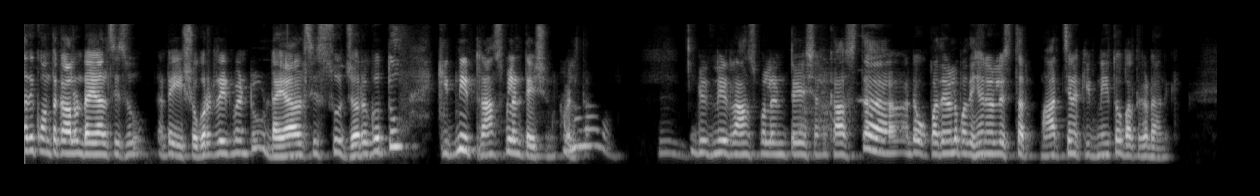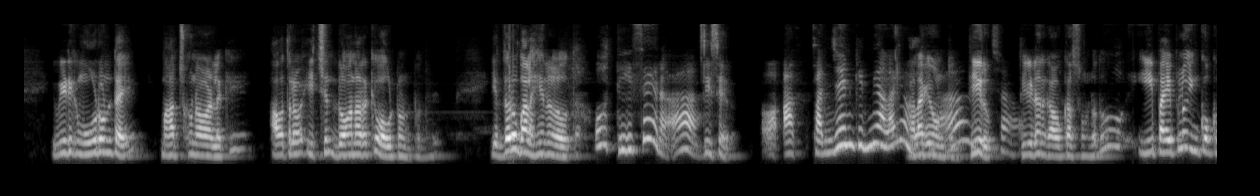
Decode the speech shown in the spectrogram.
అది కొంతకాలం డయాలసిస్ అంటే ఈ షుగర్ ట్రీట్మెంట్ డయాలసిస్ జరుగుతూ కిడ్నీ ట్రాన్స్ప్లాంటేషన్కి వెళ్తారు. కిడ్నీ ట్రాన్స్ప్లాంటేషన్ కాస్త అంటే ఒక పదేళ్ళు పదిహేను ఏళ్ళు ఇస్తారు మార్చిన కిడ్నీతో బతకడానికి. వీడికి మూడు ఉంటాయి మార్చుకున్న వాళ్ళకి అవతల ఇచ్చిన డోనర్కి ఒకటి ఉంటుంది. ఇద్దరు బలహీనలు అవుతారు. ఓ తీసేరా తీసేరు ఆ పంజైన్ కిడ్నీ అలాగే అలాగే ఉంటుందా? తీరు. తీయడానికి అవకాశం ఉండదు. ఈ పైప్లో ఇంకొక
